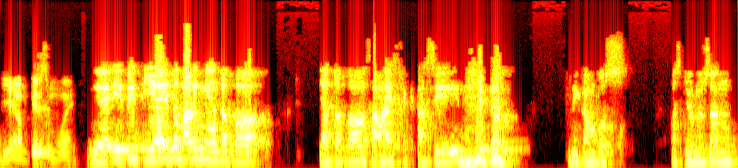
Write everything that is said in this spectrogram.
Iya hampir semua. Iya itu iya itu paling yang contoh yang contoh salah ekspektasi gitu di kampus pas jurusan.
